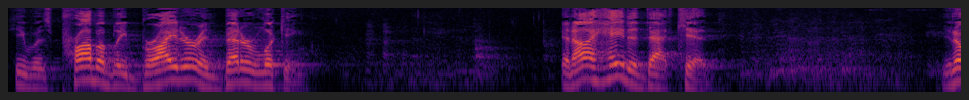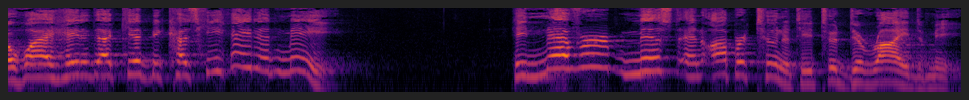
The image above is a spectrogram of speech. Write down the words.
he was probably brighter and better looking. And I hated that kid. You know why I hated that kid? Because he hated me. He never missed an opportunity to deride me.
